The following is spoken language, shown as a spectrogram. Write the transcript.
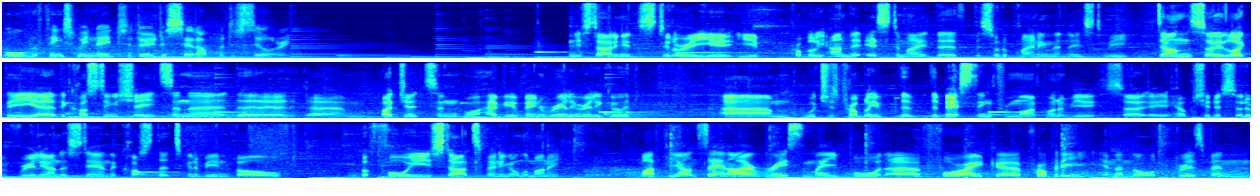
all the things we need to do to set up a distillery. When you're starting a distillery, you, you probably underestimate the, the, sort of planning that needs to be done. So like the, uh, the costing sheets and the, the um, budgets and what have you have been really, really good, um, which is probably the, the best thing from my point of view. So it helps you to sort of really understand the cost that's going to be involved before you start spending all the money. My fiance and I recently bought a four acre property in the north of Brisbane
